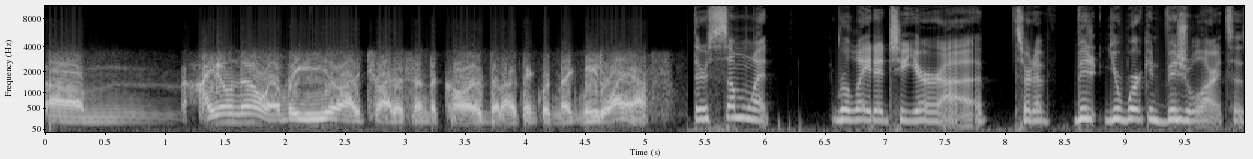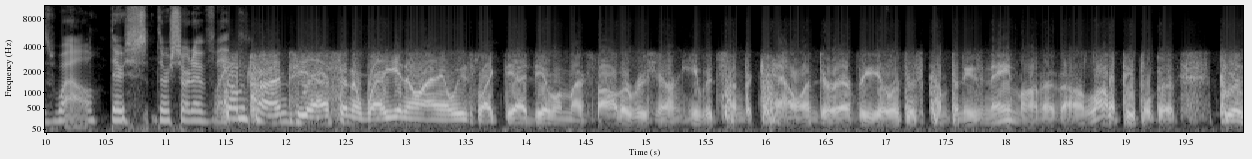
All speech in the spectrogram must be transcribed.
Um, I don't know. Every year I try to send a card that I think would make me laugh. They're somewhat related to your uh, sort of vi- your work in visual arts as well. There's there's sort of like Sometimes, yes, in a way. You know, I always liked the idea when my father was young. He would send a calendar every year with his company's name on it. a lot of people did. Pia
